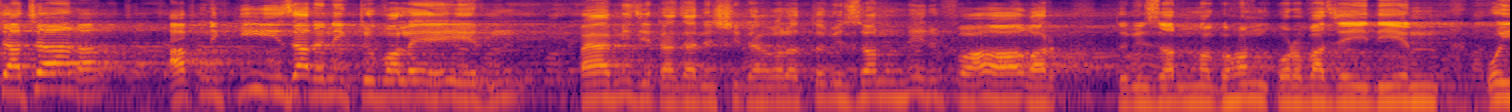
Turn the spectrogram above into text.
চাচা আপনি কি জানেন একটু বলেন? আমি যেটা জানি সেটা হলো, তুমি জন্মের পর তুমি জন্মগ্রহণ করবা যেই দিন, ওই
